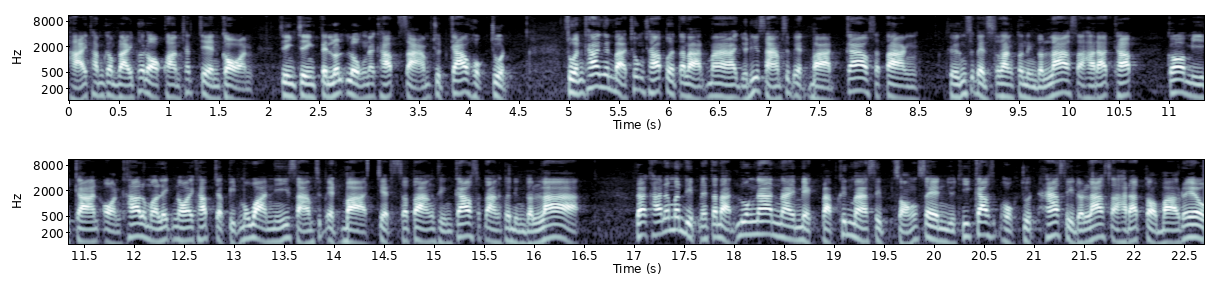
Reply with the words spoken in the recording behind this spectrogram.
ขายทำกำไรเพื่อรอความชัดเจนก่อน จริง ๆ เป็นลดลงนะครับ 3.96 จุด ส่วนค่าเงินบาทช่วงเช้าเปิดตลาดมาอยู่ที่ 31 บาท 9 สตางค์ถึง 11 สตางค์ต่อ 1 ดอลลาร์สหรัฐครับก็มีการอ่อนค่าลงมาเล็กน้อยครับจากปิดเมื่อวานนี้ 31 บาท 7 สตางค์ถึง 9 สตางค์ต่อ 1 ดอลลาร์ ราคาน้ำมันดิบในตลาดล่วงหน้าในเมกปรับขึ้นมา 12 เซนอยู่ที่ 96.54 ดอลลาร์สหรัฐต่อบาร์เรล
